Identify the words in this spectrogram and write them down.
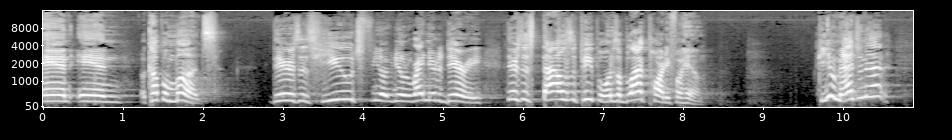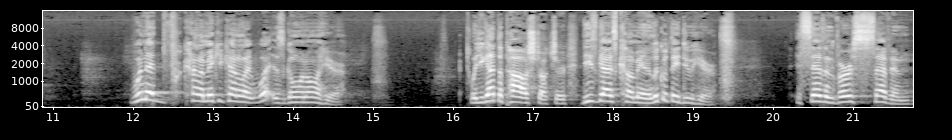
And in a couple months, there's this huge, you know, you know, right near the dairy, there's this thousands of people, and it's a block party for him. Can you imagine that? Wouldn't that kind of make you kind of like, what is going on here? Well, you got the power structure. These guys come in, and look what they do here. It says in verse 7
